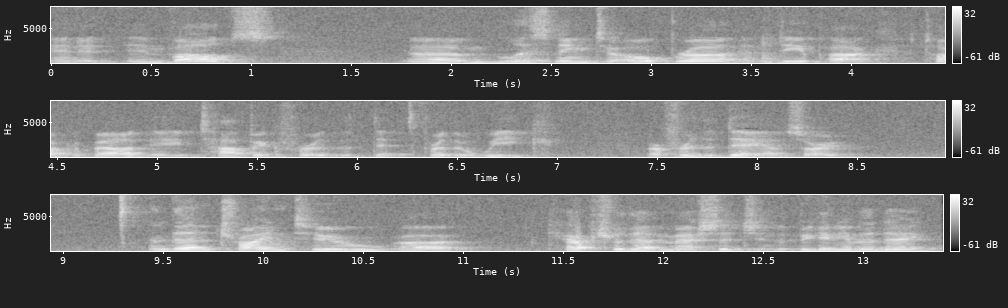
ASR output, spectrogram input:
and it involves um, listening to Oprah and Deepak talk about a topic for the for the week or for the day. I'm sorry, and then trying to uh, capture that message in the beginning of the day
